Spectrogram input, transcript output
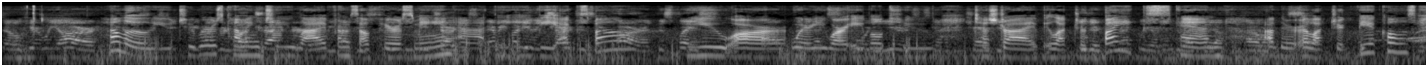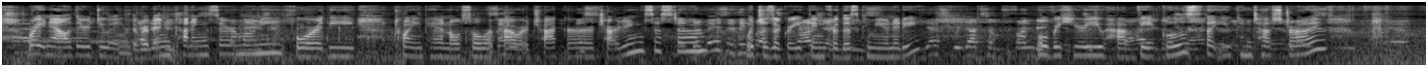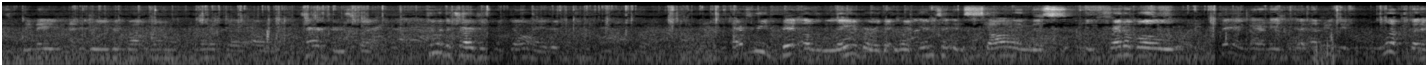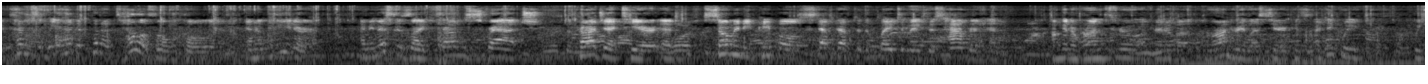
So here we are. Hello This is a YouTubers coming to you live from South Paris, Maine at the EV charges their car Expo. at this place, You are where you are able to test drive electric bikes and off the power other electric vehicles. Right now they're doing the ribbon cutting ceremony for the 20 panel solar powered tracker charging system, which is a great thing for this community. Yes, we got some funding Over here you have vehicles that you can test drive. Even got one, one of the um, but two of the chargers we donated. Every bit of labor that went into installing this incredible thing, I mean, I mean, look, but it comes, we had to put a telephone pole in and a meter. I mean, this is like from scratch project here, and so many people stepped up to the plate to make this happen. And I'm going to run through a bit of a laundry list here because I think we we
